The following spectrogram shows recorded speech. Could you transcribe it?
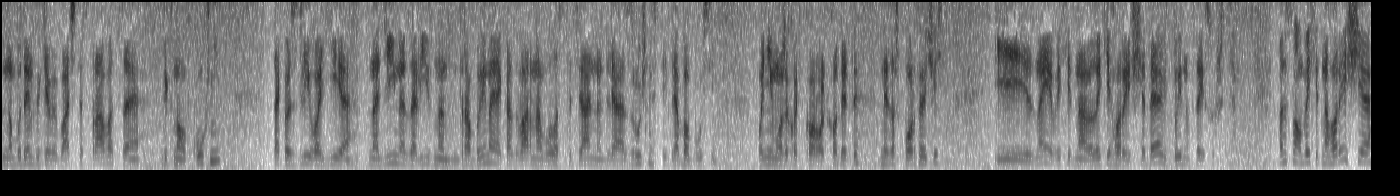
на будинку, яке ви бачите справа, це вікно в кухні. Також зліва є надійна залізна драбина, яка зварена була спеціально для зручності для бабусі. По ній може хоч король ходити, не зашпортуючись. І з неї вихід на велике горище, де відповідно все і сушиться. Одним словом, вихід на горище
